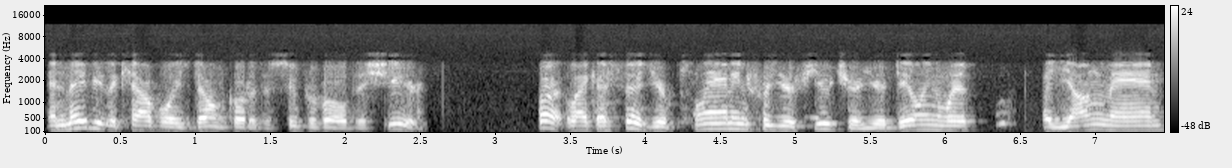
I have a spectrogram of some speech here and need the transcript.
And maybe the Cowboys don't go to the Super Bowl this year. But like I said, you're planning for your future. You're dealing with a young man,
